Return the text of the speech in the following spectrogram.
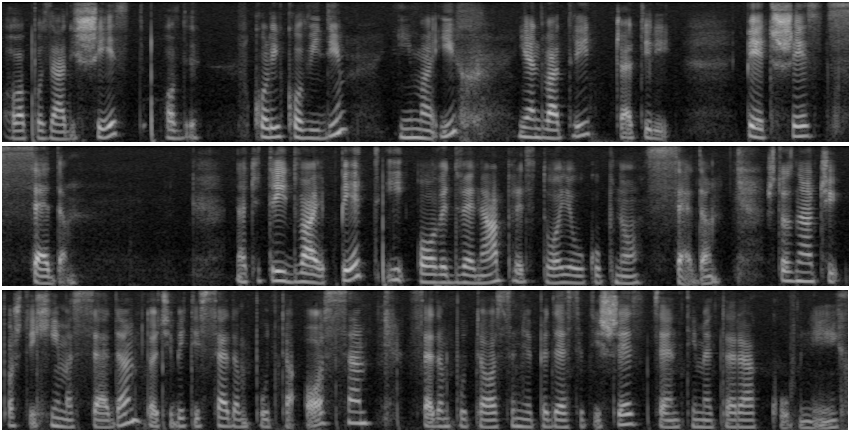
ova pozadi 6. Ovdje koliko vidim ima ih 1, 2, 3, 4, 5, 6, 7. Znači 3, 2 je 5 i ove dve napred, to je ukupno 7. Što znači, pošto ih ima 7, to će biti 7 puta 8. 7 puta 8 je 56 cm kubnih.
